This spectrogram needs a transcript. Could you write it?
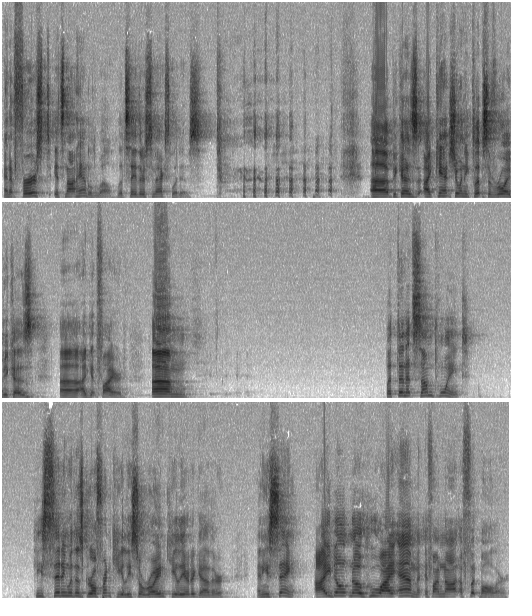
And at first, it's not handled well. Let's say there's some expletives. uh, because I can't show any clips of Roy because uh, I'd get fired. Um, but then at some point, he's sitting with his girlfriend Keeley, so Roy and Keeley are together, and he's saying, I don't know who I am if I'm not a footballer,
